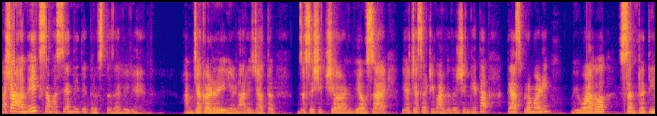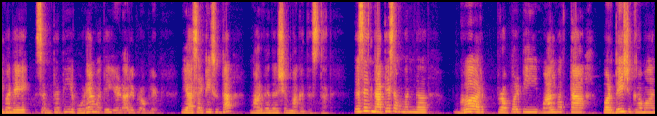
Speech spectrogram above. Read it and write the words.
अशा अनेक समस्यांनी ते त्रस्त झालेले आहेत. आमच्याकडे येणारे जातक जसे शिक्षण व्यवसाय याच्यासाठी मार्गदर्शन घेतात. त्याचप्रमाणे विवाह संततीमध्ये संतती होण्यामध्ये येणारे प्रॉब्लेम यासाठी सुद्धा मार्गदर्शन मागत असतात. तसेच नातेसंबंध घर प्रॉपर्टी मालमत्ता परदेश गमन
